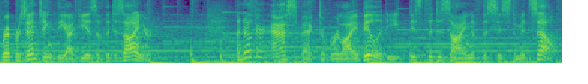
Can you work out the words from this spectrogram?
representing the ideas of the designer. Another aspect of reliability is the design of the system itself.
